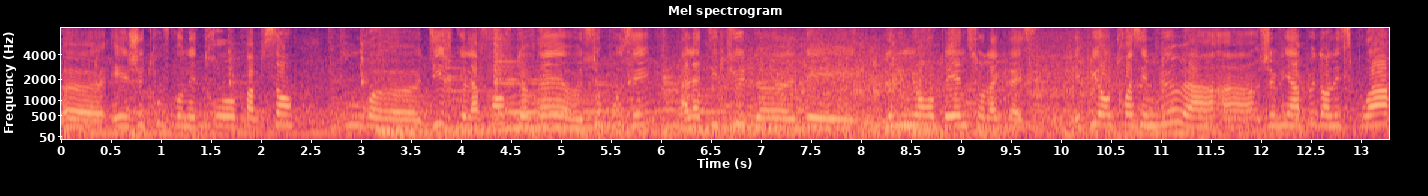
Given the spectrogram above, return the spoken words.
euh, et je trouve qu'on est trop absent pour dire que la France devrait s'opposer à l'attitude de l'Union européenne sur la Grèce. Et puis en troisième lieu, je viens un peu dans l'espoir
